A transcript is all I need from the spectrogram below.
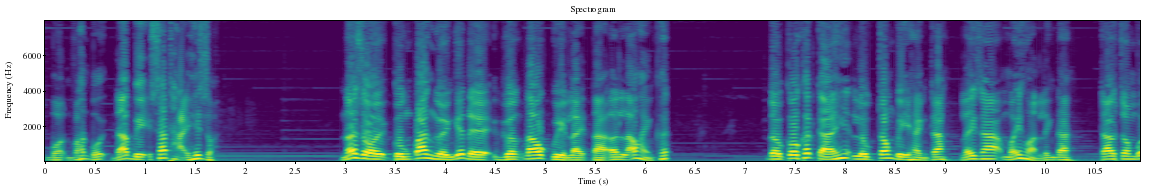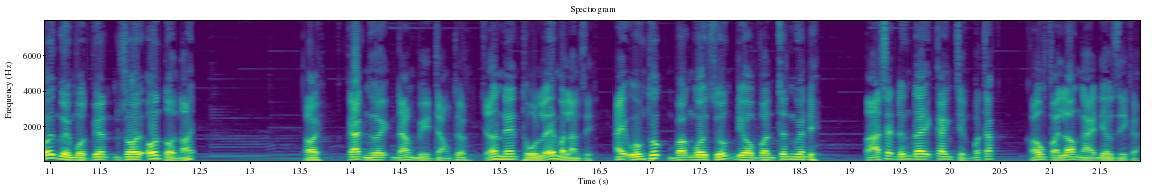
bọn ván bối đã bị sát hại hết rồi. Nói rồi cùng ba người nghĩa đệ gượng đau quỳ lại tạ ơn lão hành khất. Đầu cô khất cái lục trong bị hành trang lấy ra mấy hoàn linh đan, trao cho mỗi người một viên rồi ôn tổ nói. Thôi, các người đang bị trọng thương, cho nên thủ lễ mà làm gì. Hãy uống thuốc và ngồi xuống điều vần chân nguyên đi. Ta sẽ đứng đây canh chừng bất trắc, không phải lo ngại điều gì cả.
